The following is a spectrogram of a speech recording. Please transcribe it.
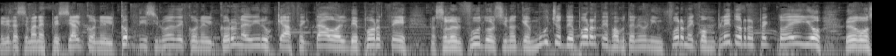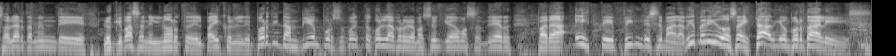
En esta semana especial con el COP19, con el coronavirus que ha afectado al deporte, no solo el fútbol, sino que muchos deportes. Vamos a tener un informe completo respecto a ello. Luego vamos a hablar también de lo que pasa en el norte del país con el deporte y también, por supuesto, con la programación que vamos a tener para este fin de semana. Bienvenidos a Estadio Portales.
